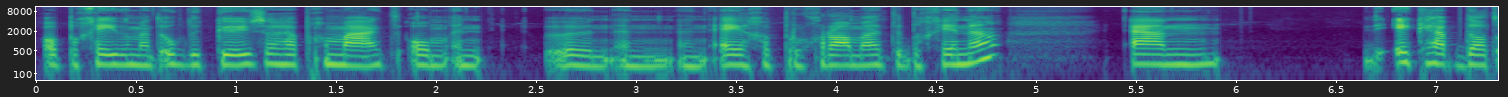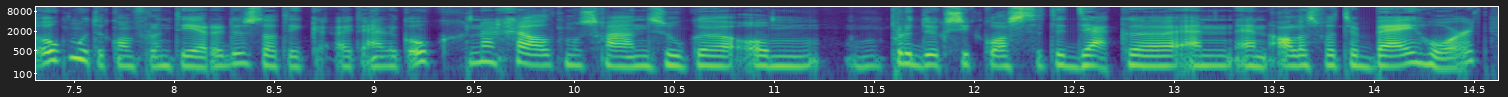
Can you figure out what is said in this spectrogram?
op een gegeven moment ook de keuze heb gemaakt om een, een, een, eigen programma te beginnen. En ik heb dat ook moeten confronteren. Dus dat ik uiteindelijk ook naar geld moest gaan zoeken om productiekosten te dekken en, en alles wat erbij hoort.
